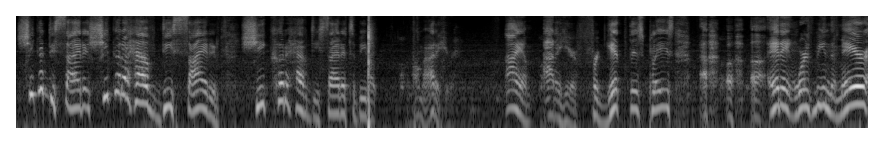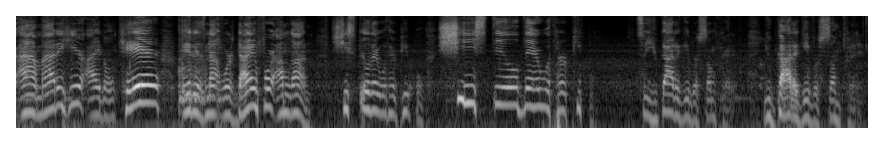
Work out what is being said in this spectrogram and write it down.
she could decide it. She could have decided. She could have decided to be like, I'm out of here. I am out of here. Forget this place. Uh, uh, uh, it ain't worth being the mayor. I'm out of here. I don't care. It is not worth dying for. I'm gone. She's still there with her people. She's still there with her people. So you gotta give her some credit. You gotta give her some credit.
